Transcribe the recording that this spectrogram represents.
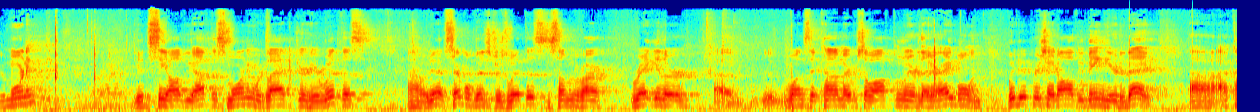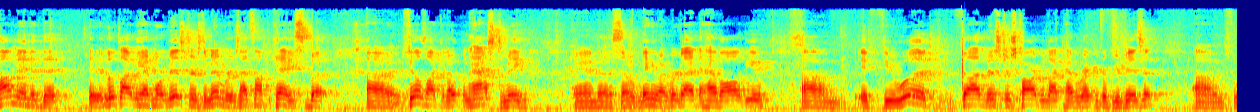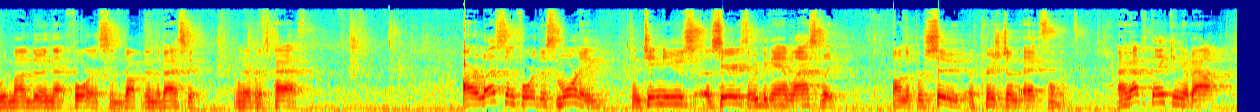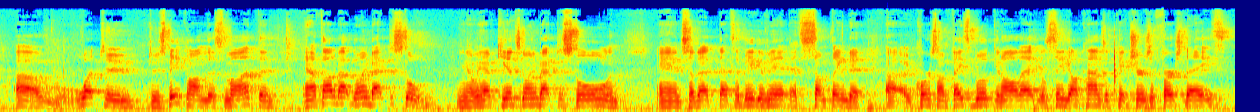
Good morning. Good to see all of you out this morning. We're glad that you're here with us. Uh, we do have several visitors with us, and some of our regular uh, ones that come every so often whenever they are able. And we do appreciate all of you being here today. Uh, I commented that, that, it looked like we had more visitors than members. That's not the case, but uh, it feels like an open house to me. And uh, so, anyway, we're glad to have all of you. Um, if you would, a visitor's card. We'd like to have a record of your visit. Um, if you wouldn't mind doing that for us and drop it in the basket whenever it's passed. Our lesson for this morning continues a series that we began last week on the pursuit of Christian excellence. And I got to thinking about um, what to, to speak on this month, and, and I thought about going back to school. You know, we have kids going back to school, and and so that, that's a big event. That's something that, uh, of course, on Facebook and all that, you'll see all kinds of pictures of first days.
